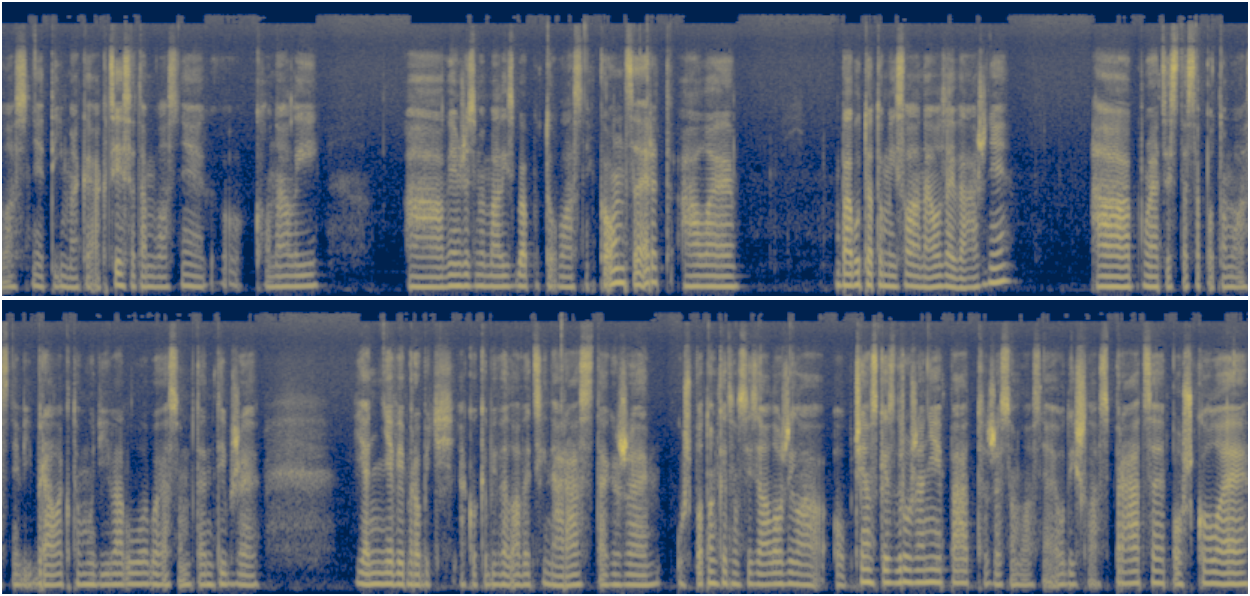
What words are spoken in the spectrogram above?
vlastne tým, aké akcie sa tam vlastne konali. A viem, že sme mali s Babutou vlastne koncert, ale Babuta to myslela naozaj vážne. A moja cesta sa potom vlastne vybrala k tomu divadlu, lebo ja som ten typ, že ja neviem robiť ako keby veľa vecí naraz, takže už potom, keď som si založila občianske združenie PAD, že som vlastne aj odišla z práce po škole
